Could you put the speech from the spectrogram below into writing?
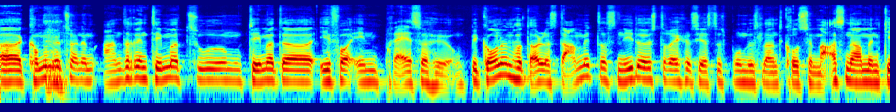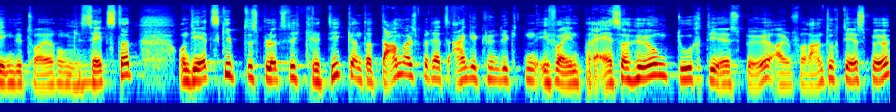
Äh, kommen wir zu einem anderen Thema, zum Thema der EVN-Preiserhöhung. Begonnen hat alles damit, dass Niederösterreich als erstes Bundesland große Maßnahmen gegen die Teuerung mhm. gesetzt hat. Und jetzt gibt es plötzlich Kritik an der damals bereits angekündigten EVN-Preiserhöhung durch die SPÖ, allen voran durch die SPÖ.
